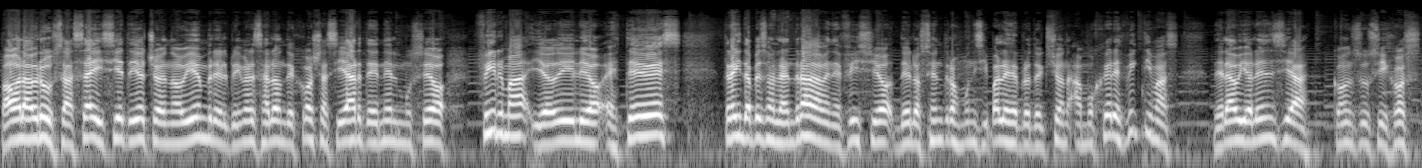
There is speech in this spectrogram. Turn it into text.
Paola Brusa, 6, 7 y 8 de noviembre, el primer salón de joyas y arte en el Museo Firma y Odilio Esteves. 30 pesos la entrada a beneficio de los centros municipales de protección a mujeres víctimas de la violencia con sus hijos.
